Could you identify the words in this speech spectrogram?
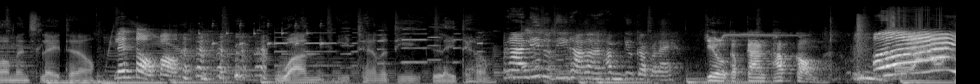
moments later, เล่นต่อเปล่า one eternity later. งานที่สุธีทำอะทำเกี่ยวกับอะไร เกี่ยวกับการพับกล่องฮะเอ้ย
